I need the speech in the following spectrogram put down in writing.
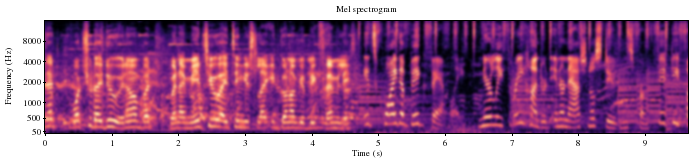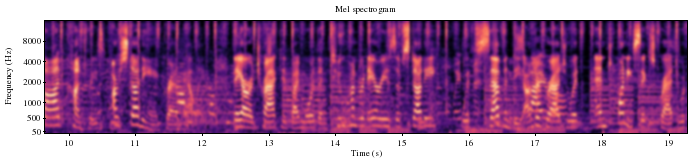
that what should I do, you know. But when I met you, I think it's like it's gonna be a big family. It's quite a big family. Nearly 300 international students from 55 countries are studying at Grand Valley. They are attracted by more than 200 areas of study with 70 undergraduate and 26 graduate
